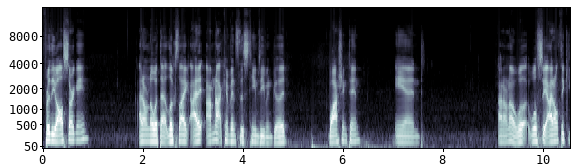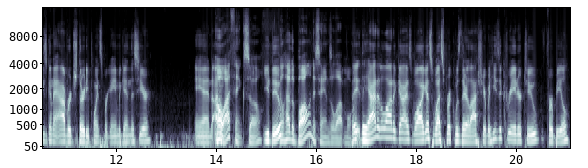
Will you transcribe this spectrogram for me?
for the All Star game. I don't know what that looks like. I I'm not convinced this team's even good. Washington, and I don't know. We'll we'll see. I don't think he's going to average 30 points per game again this year. And I oh, I think so. you do. He'll have the ball in his hands a lot more. They they added a lot of guys. Well, I guess Westbrook was there last year, but he's a creator too for Beal.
